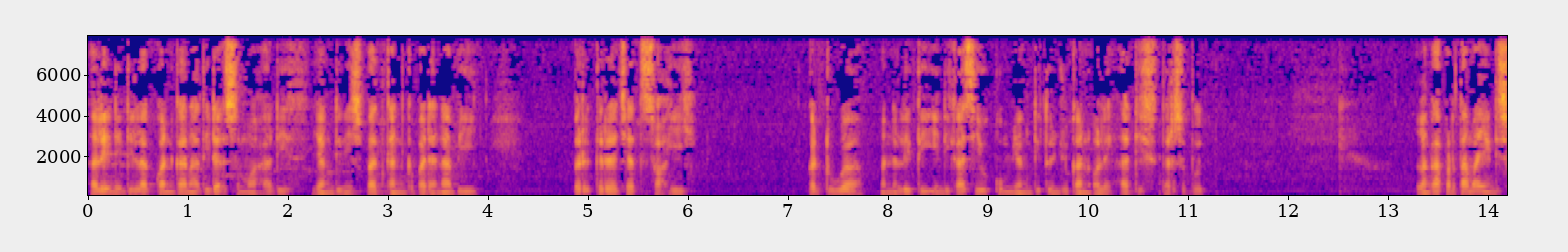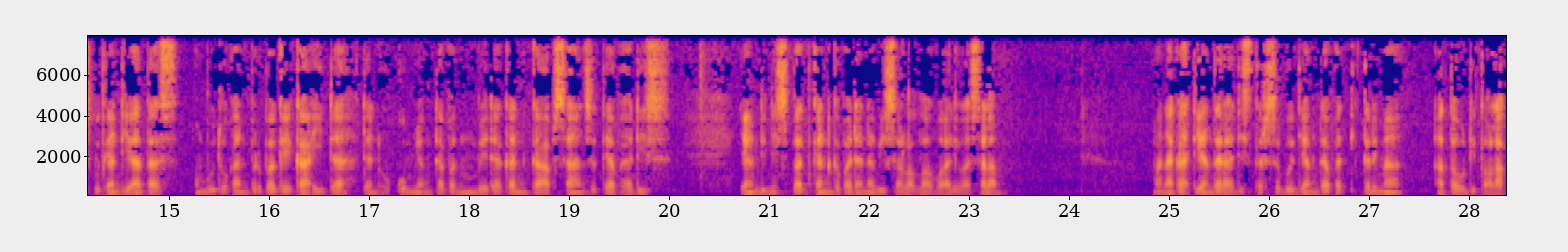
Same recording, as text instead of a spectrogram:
Hal ini dilakukan karena tidak semua hadis yang dinisbatkan kepada Nabi berderajat sahih Kedua, meneliti indikasi hukum yang ditunjukkan oleh hadis tersebut. Langkah pertama yang disebutkan di atas membutuhkan berbagai kaidah dan hukum yang dapat membedakan keabsahan setiap hadis yang dinisbatkan kepada Nabi Shallallahu Alaihi Wasallam. Manakah di antara hadis tersebut yang dapat diterima atau ditolak?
